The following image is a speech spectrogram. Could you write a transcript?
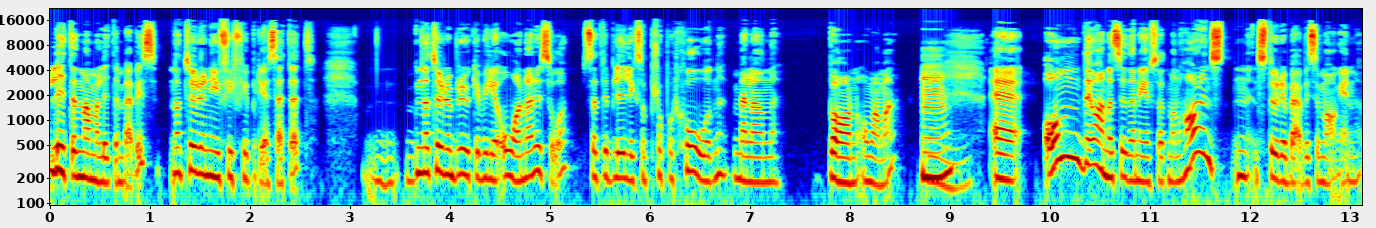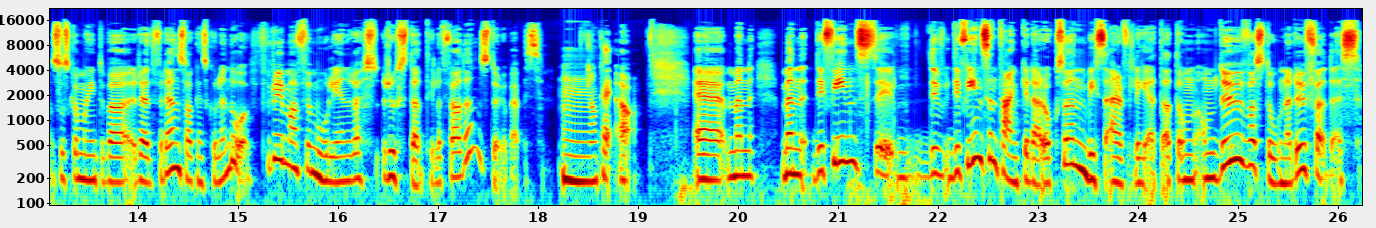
Liten mamma, liten bebis. Naturen är ju fiffig på det sättet. Naturen brukar vilja ordna det så, så att det blir liksom proportion mellan barn och mamma. Eh, om det å andra sidan är så att man har en, en större bebis i magen så ska man ju inte vara rädd för den saken skull ändå. För då är man förmodligen rustad till att föda en större bebis. Mm, okej. Ja. Eh, men men det, finns, eh, det, det finns en tanke där också, en viss ärftlighet. Att om, om du var stor när du föddes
